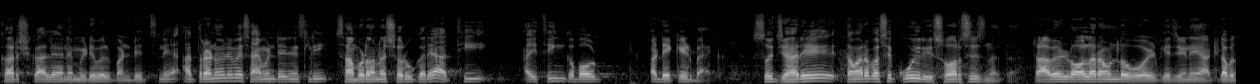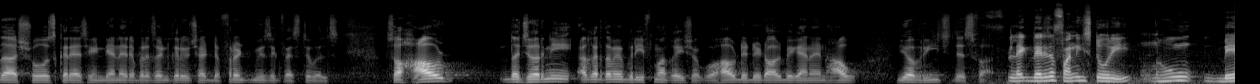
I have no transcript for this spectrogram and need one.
કર્શ કાલે અને મિડેવલ પંડિત્સને આ ત્રણેયને મેં સાયમન્ટેનિયસલી સાંભળવાના શરૂ કર્યા આથી I think about a decade back so જ્યારે તમારા પાસે કોઈ રિસોર્સિસ નહોતા travelled all around the world કે જેણે આટલા બધા શોઝ કર્યા છે ઇન્ડિયાને રિપ્રેઝેન્ટ કર્યું છે different music festivals so how the journey અગર તમે બ્રીફમાં કહી શકો how did it all begin and how you have reach this far like there is a funny story હું બે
